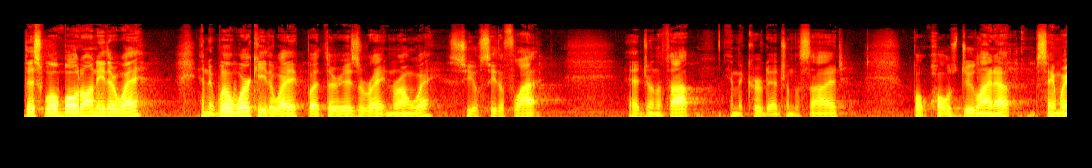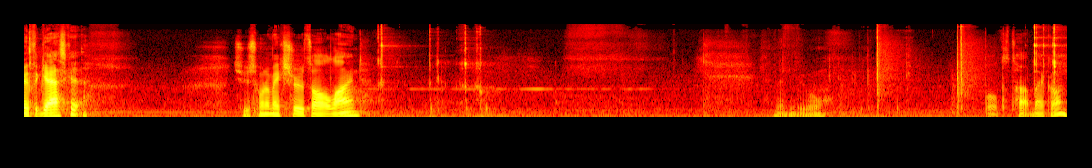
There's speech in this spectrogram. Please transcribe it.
this will bolt on either way, and it will work either way, but there is a right and wrong way. So you'll see the flat edge on the top and the curved edge on the side. Bolt holes do line up, same way with the gasket. So you just want to make sure it's all aligned. And then we will bolt the top back on.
